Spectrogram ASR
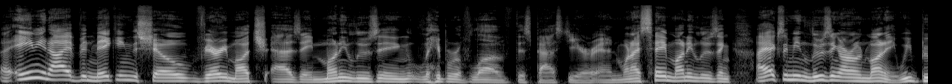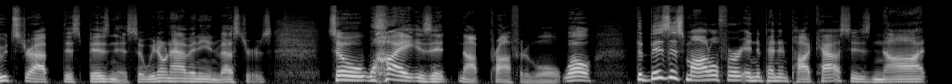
Uh, Aimee and I have been making the show very much as a money losing labor of love this past year. And when I say money losing, I actually mean losing our own money. We bootstrapped this business, so we don't have any investors. So, why is it not profitable? Well, the business model for independent podcasts is not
